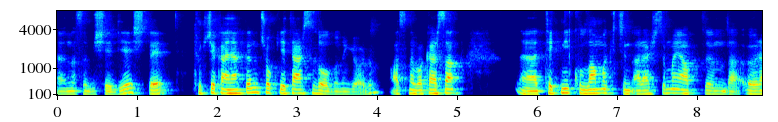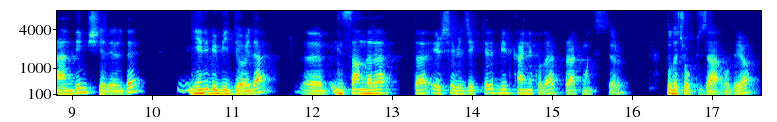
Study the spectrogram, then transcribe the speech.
E, Nasıl bir şey diye. İşte Türkçe kaynaklarının çok yetersiz olduğunu gördüm. Aslına bakarsan e, tekniği kullanmak için araştırma yaptığımda öğrendiğim şeyleri de yeni bir videoyla e, insanlara da erişebilecekleri bir kaynak olarak bırakmak istiyorum. Bu da çok güzel oluyor.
